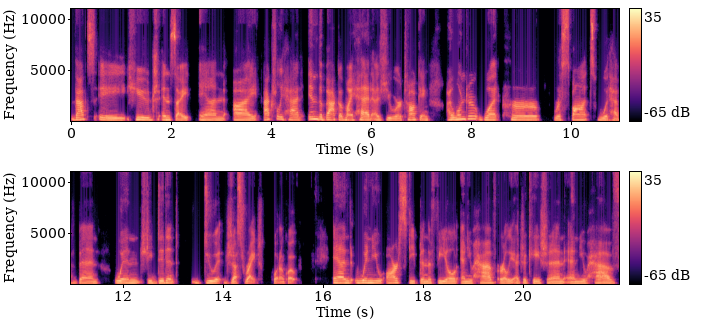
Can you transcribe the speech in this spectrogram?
That's a huge insight. And I actually had in the back of my head as you were talking, I wonder what her response would have been when she didn't do it just right, quote unquote. And when you are steeped in the field and you have early education and you have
